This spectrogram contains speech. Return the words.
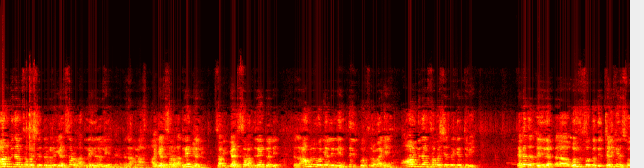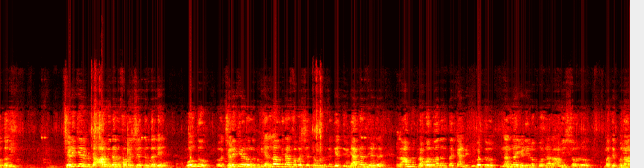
ಆರು ವಿಧಾನಸಭಾ ಕ್ಷೇತ್ರಗಳಲ್ಲಿ ಎರಡ್ ಸಾವಿರದ ಹದಿನೈದರಲ್ಲಿ ಎರಡ್ ಸಾವಿರದ ಹದಿನೆಂಟರಲ್ಲಿ ಸಾರಿ ಎರಡ್ ಸಾವಿರದ ಹದಿನೆಂಟರಲ್ಲಿ ರಾಮುಲು ಹೋಗಿ ಅಲ್ಲಿ ನಿಂತಿದ್ದಕ್ಕೋಸ್ಕರವಾಗಿ ಆರು ವಿಧಾನಸಭಾ ಕ್ಷೇತ್ರ ಗೆದ್ದಿವಿ. ಯಾಕಂದ್ರೆ ಒಂದು ಸೋತದ್ವಿ ಚಳಿಕೇರಿ ಸೋತದ್ವಿ ಚಳಿಕೇರಿ ಬಿಟ್ಟು ಆರು ವಿಧಾನಸಭಾ ಕ್ಷೇತ್ರದಲ್ಲಿ ಒಂದು ಆ, ಚಳಿಕೇರಿ ಒಂದು ಬಿಟ್ಟು ಎಲ್ಲ ವಿಧಾನಸಭಾ ಕ್ಷೇತ್ರಗಳಲ್ಲಿ ಗೆದ್ದಿವಿ. ಯಾಕಂತ ಹೇಳಿದ್ರೆ ರಾಮ್ಲು ಪ್ರಬಲವಾದಂತ ಕ್ಯಾಂಡಿಡೇಟ್ ಇವತ್ತು ನನ್ನ ಯಡಿಯೂರಪ್ಪನ ಅಮಿತ್ ಅವರು ಮತ್ತೆ ಪುನಃ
